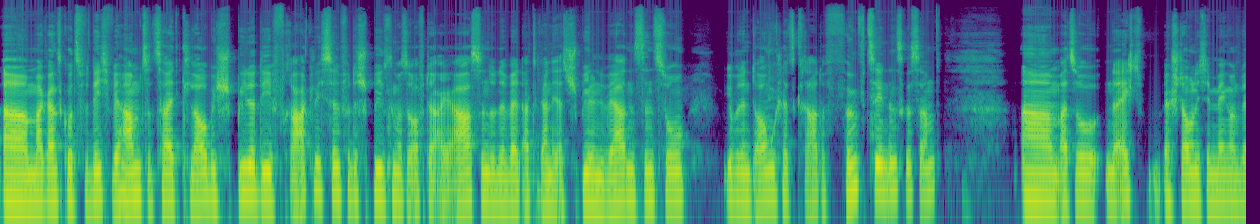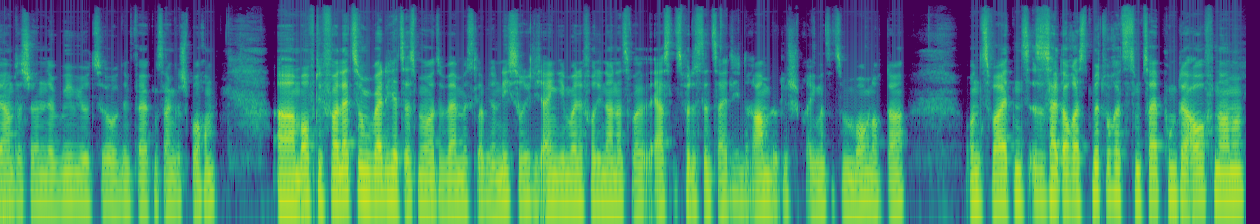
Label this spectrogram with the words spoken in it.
Äh, mal ganz kurz für dich. Wir haben zurzeit, glaube ich, Spieler, die fraglich sind für das Spiel, beziehungsweise auf der IR sind und eventuell gar nicht erst spielen werden, sind so über den Daumen geschätzt gerade 15 insgesamt. Ähm, also eine echt erstaunliche Menge und wir haben es schon in der Review zu den Falcons angesprochen. Ähm, auf die Verletzungen werde ich jetzt erstmal, also werden wir jetzt glaube ich noch nicht so richtig eingehen bei den 49ers, weil erstens wird es den zeitlichen Rahmen wirklich sprengen, dann sind wir morgen noch da. Und zweitens ist es halt auch erst Mittwoch jetzt zum Zeitpunkt der Aufnahme.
